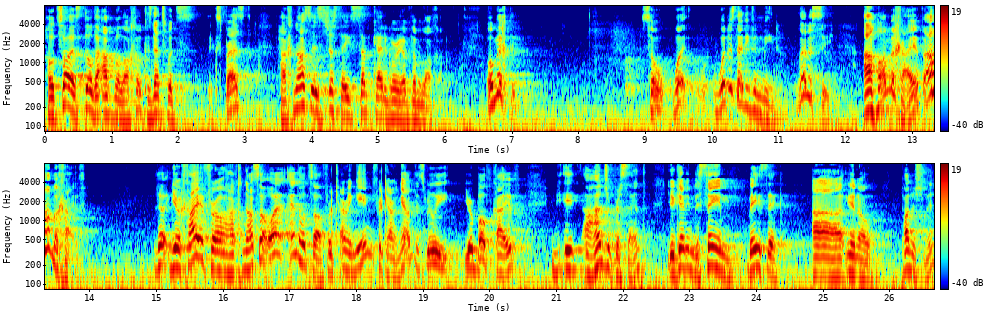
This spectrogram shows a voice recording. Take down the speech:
Hotza is still the av malacha because that's what's expressed. Hachnasa is just a subcategory of the malacha. Omichti. So what what does that even mean? Let us see. Aha mechayev, aha mechayev. The, you're chayiv for hachnasa or and hotza for carrying in, for carrying out. It's really you're both chayiv, hundred percent. You're getting the same basic, uh, you know, punishment.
